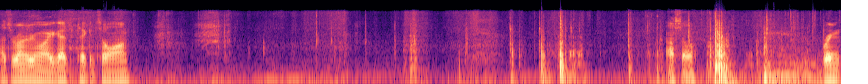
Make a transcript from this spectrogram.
I was wondering why you guys are taking so long. Also, bring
